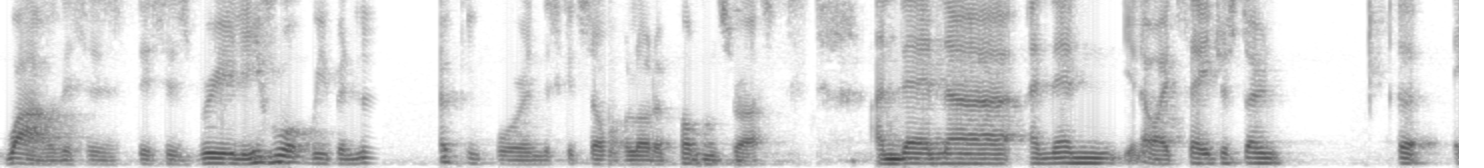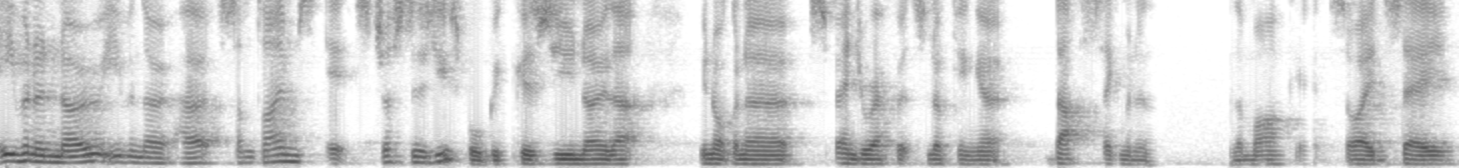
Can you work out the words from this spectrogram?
"Wow, this is this is really what we've been looking for, and this could solve a lot of problems for us." And then uh, and then you know, I'd say just don't uh, even a no, even though it hurts sometimes, it's just as useful because you know that you're not going to spend your efforts looking at that segment of the market. So I'd say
